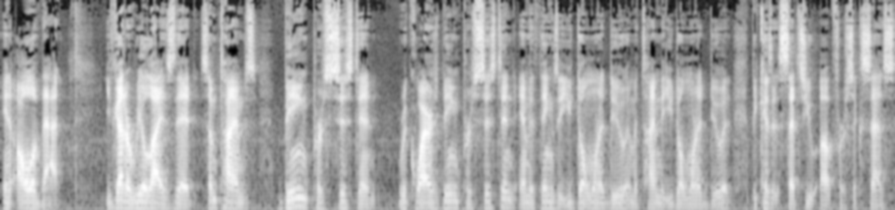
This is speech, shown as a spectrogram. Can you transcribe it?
in all of that, you've got to realize that sometimes being persistent requires being persistent in the things that you don't want to do and the time that you don't want to do it because it sets you up for success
